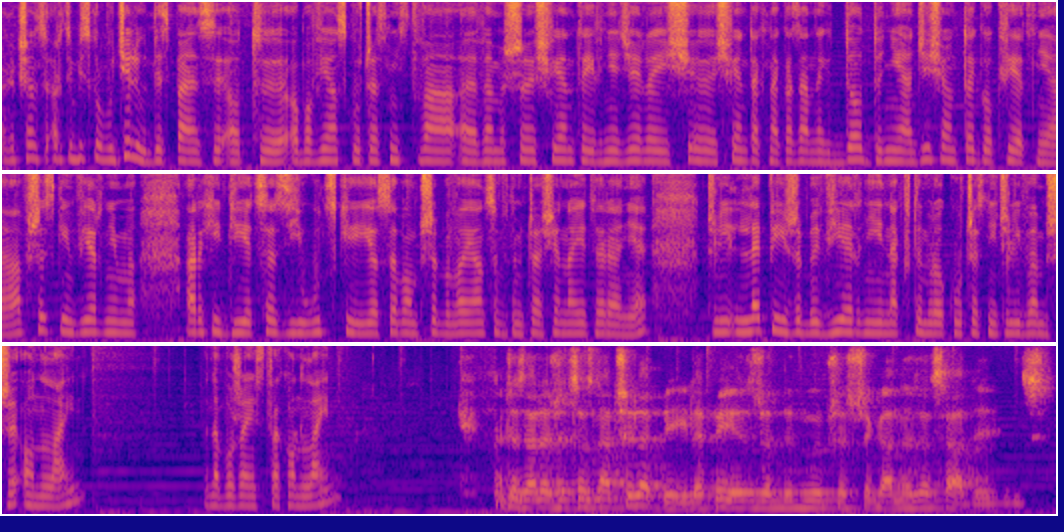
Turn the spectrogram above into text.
Ale ksiądz arcybiskup udzielił dyspensy od e, obowiązku uczestnictwa e, we mszy świętej w niedzielę i świętach nakazanych do dnia 10 kwietnia wszystkim wiernym archidiecezji łódzkiej i osobom przebywającym w tym czasie na jej terenie. Czyli lepiej, żeby wierni jednak w tym roku uczestniczyli we mszy online? W nabożeństwach online? Znaczy zależy, co znaczy lepiej. Lepiej jest, żeby były przestrzegane zasady, więc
